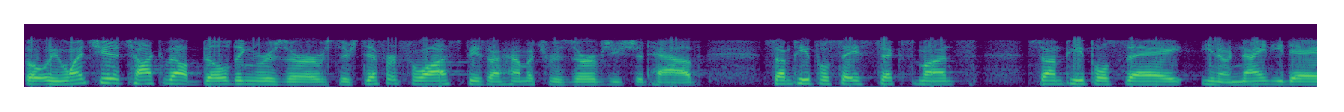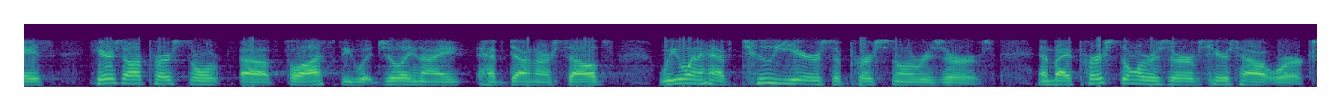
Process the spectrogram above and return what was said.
But we want you to talk about building reserves. There's different philosophies on how much reserves you should have. Some people say 6 months. Some people say you know 90 days. Here's our personal uh, philosophy what Julie and I have done ourselves. We want to have 2 years of personal reserves. And by personal reserves here's how it works.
